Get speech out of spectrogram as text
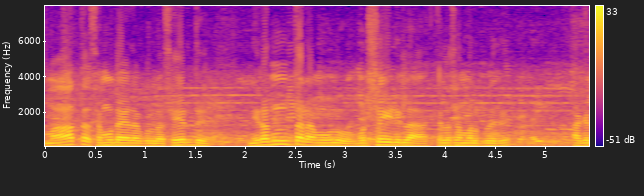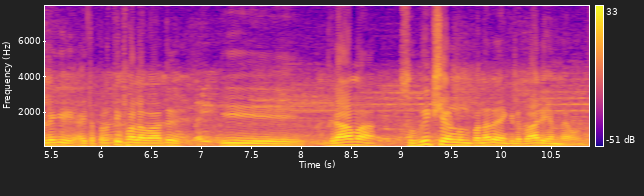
ಮಾತ ಸಮುದಾಯದವಲ್ಲ ಸೇರಿದು ನಿರಂತರ ಮೂಲು ವರ್ಷ ಇಡಿಲ ಕೆಲಸ ಮಲ್ಪರು ಆಗಲಿಗೆ ಆಯ್ತು ಪ್ರತಿಫಲವಾದ ಈ ಗ್ರಾಮ ಸುಭೀಕ್ಷೆ ಉಂಟು ಅಂತಾರೆ ಹೆಂಗಿಲ್ಲ ಭಾರಿ ಹೆಮ್ಮೆ ಅವನು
